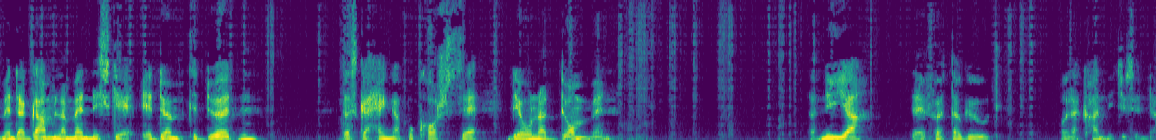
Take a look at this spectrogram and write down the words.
Men det gamle mennesket er dømt til døden. Det skal henge på korset. Det er under dommen. Det nye, det er født av Gud, og det kan ikke synde.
